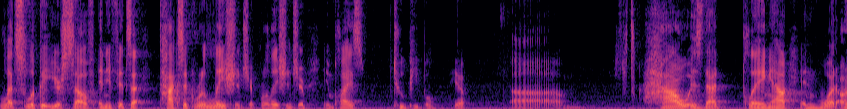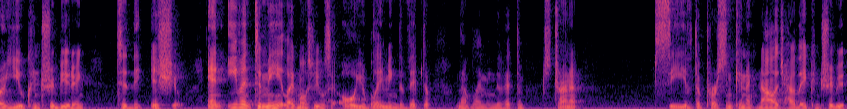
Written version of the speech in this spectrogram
let's look at yourself. And if it's a toxic relationship, relationship implies two people, Yep. Um, how is that playing out and what are you contributing to the issue? And even to me like most people say oh you're blaming the victim. I'm not blaming the victim. I'm just trying to see if the person can acknowledge how they contribute.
